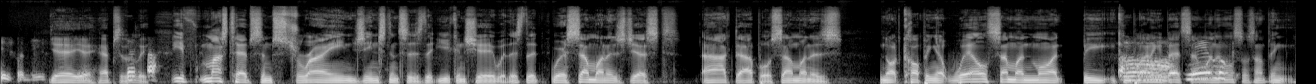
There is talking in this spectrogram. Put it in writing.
here's what it is. Yeah, yeah, absolutely. you must have some strange instances that you can share with us that where someone is just arced up or someone is not copying it well. Someone might be complaining Oh, about yeah, someone look- else or something.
